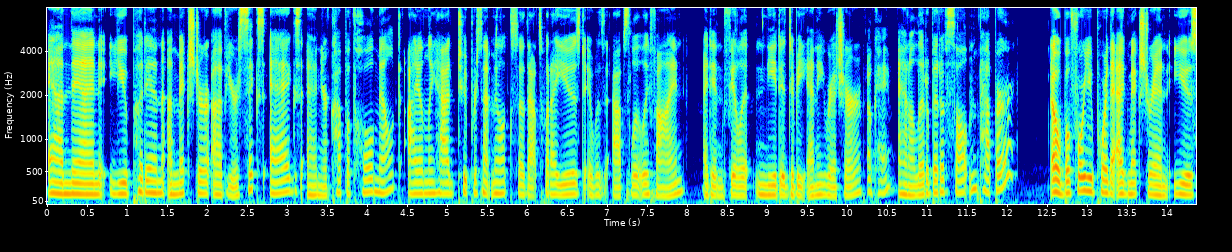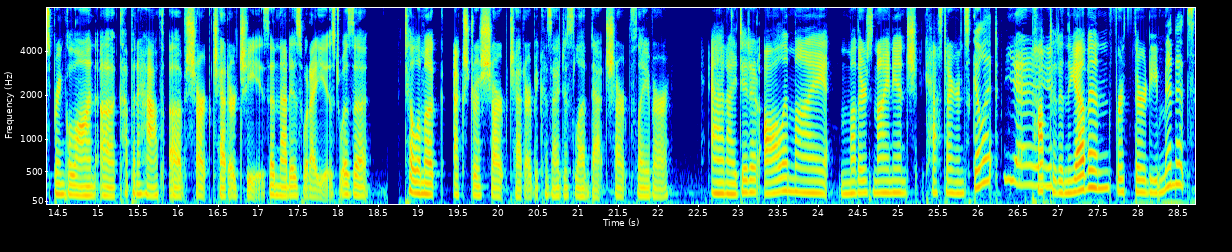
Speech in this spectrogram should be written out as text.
And then you put in a mixture of your six eggs and your cup of whole milk. I only had 2% milk, so that's what I used. It was absolutely fine. I didn't feel it needed to be any richer. Okay. And a little bit of salt and pepper. Oh, before you pour the egg mixture in, you sprinkle on a cup and a half of sharp cheddar cheese, and that is what I used. Was a Tillamook extra sharp cheddar because I just love that sharp flavor. And I did it all in my mother's nine inch cast iron skillet. Yay. Popped it in the oven for 30 minutes,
